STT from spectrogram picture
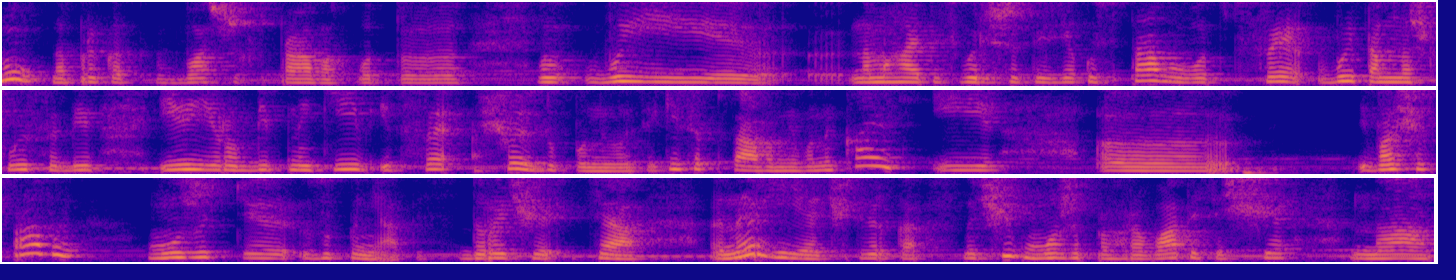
Ну, наприклад, в ваших справах, от е, ви, ви е, намагаєтесь вирішити якусь справу, от все, ви там знайшли собі і робітників, і все, а щось зупинилось. Якісь обставини виникають, і, е, і ваші справи можуть е, зупинятись. До речі, ця енергія, четвірка мечів, може програватися ще на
